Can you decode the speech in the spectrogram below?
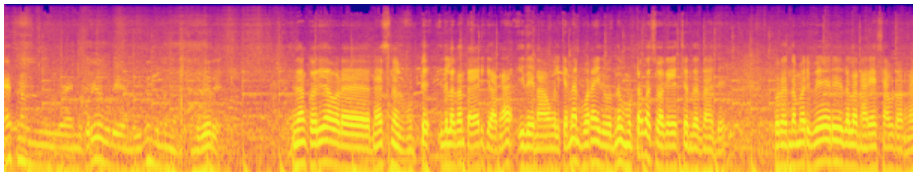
நேஷனல் இந்த கொரியக்கூடிய அந்த இதுன்னு சொல்லுங்க அந்த பேர். இதுதான் கொரியாவோட நேஷ்னல் ஃபுட்டு. இதில் தான் தயாரிக்கிறாங்க. இது நான் உங்களுக்கு என்ன போகிறேன் இது வந்து முட்டைக்கோஸ் வகையை சேர்ந்தது தான் இது. அப்புறம் இந்த மாதிரி வேறு இதெல்லாம் நிறைய சாப்பிடுவாங்க.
